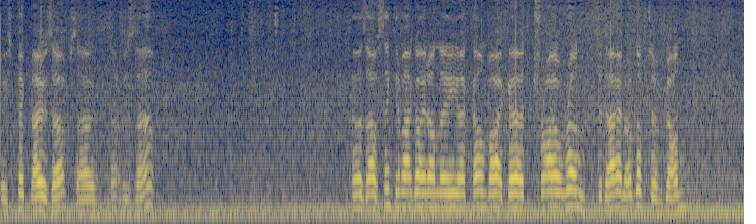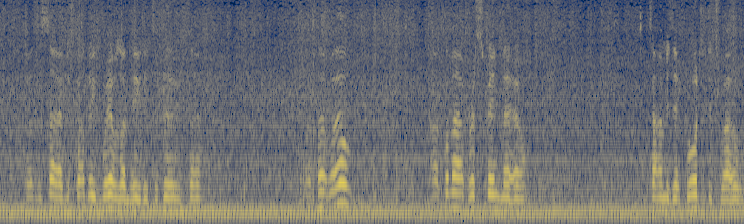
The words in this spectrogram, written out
he's picked those up so that was that. Because I was thinking about going on the uh, Biker trial run today and I'd love to have gone. As I say, I've just got these wheels I needed to do so I thought well I'll come out for a spin now. Time is at quarter to twelve.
